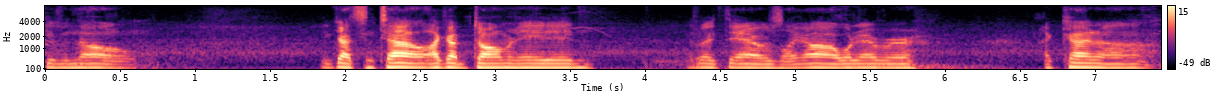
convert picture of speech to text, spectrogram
Even though you guys can tell I got dominated. Right there, I was like, oh, whatever. I kind of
